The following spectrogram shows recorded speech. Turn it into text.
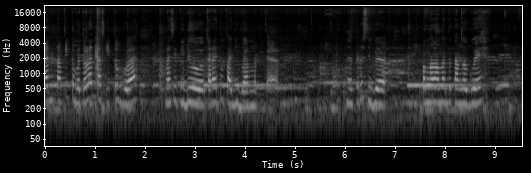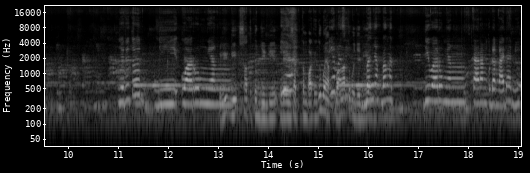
Kan tapi kebetulan pas itu gue masih tidur karena itu pagi banget kan nah terus juga pengalaman tetangga gue jadi tuh di warung yang Jadi di satu kejadian dari satu tempat itu banyak Iya banget tuh kejadian. banyak banget di warung yang sekarang udah nggak ada nih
